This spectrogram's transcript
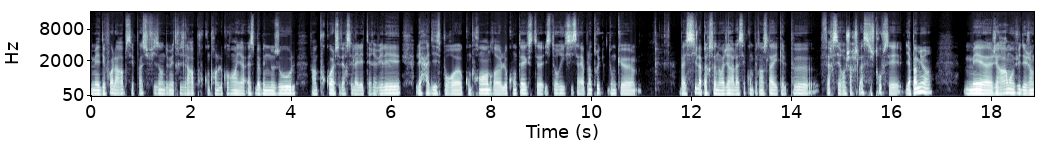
mais des fois l'arabe c'est pas suffisant de maîtriser l'arabe pour comprendre le Coran. Il y a Esbab nuzul enfin pourquoi ce verset-là il a été révélé, les hadiths pour comprendre le contexte historique, si ça, il y a plein de trucs. Donc bah, si la personne, on va dire, elle a ces compétences-là et qu'elle peut faire ces recherches-là, je trouve c'est, il y a pas mieux. Hein. Mais j'ai rarement vu des gens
